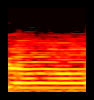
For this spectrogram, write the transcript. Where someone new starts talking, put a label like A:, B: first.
A: Freedom!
